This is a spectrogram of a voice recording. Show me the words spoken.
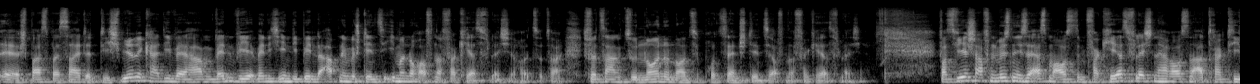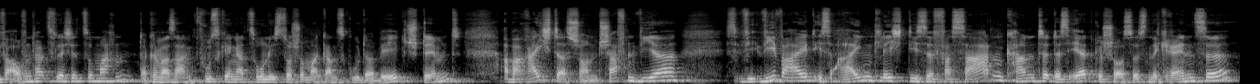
äh, Spaß beiseite. Die Schwierigkeit, die wir haben, wenn wir, wenn ich Ihnen die Binde abnehme, stehen Sie immer noch auf einer Verkehrsfläche heutzutage. Ich würde sagen, zu 99 Prozent stehen Sie auf einer Verkehrsfläche. Was wir schaffen müssen, ist erstmal aus den Verkehrsflächen heraus eine attraktive Aufenthaltsfläche zu machen. Da können wir sagen, Fußgängerzone ist doch schon mal ein ganz guter Weg, stimmt. Aber reicht das schon? Schaffen wir, wie weit ist eigentlich diese Fassadenkante des Erdgeschosses eine Grenze?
